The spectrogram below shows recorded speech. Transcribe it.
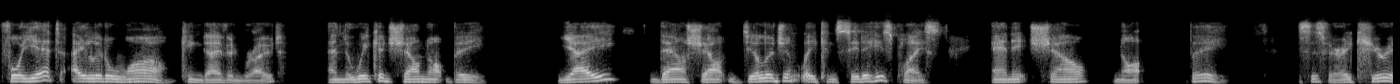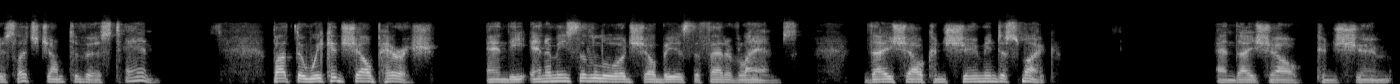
For yet a little while, King David wrote, and the wicked shall not be. Yea, thou shalt diligently consider his place, and it shall not be. This is very curious. Let's jump to verse 10. But the wicked shall perish, and the enemies of the Lord shall be as the fat of lambs. They shall consume into smoke, and they shall consume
